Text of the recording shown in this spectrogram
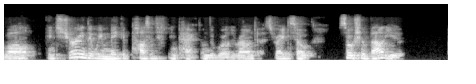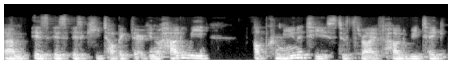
while mm-hmm. ensuring that we make a positive impact on the world around us, right? So social value um, is, is, is a key topic there. You know, how do we help communities to thrive? How do we take,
